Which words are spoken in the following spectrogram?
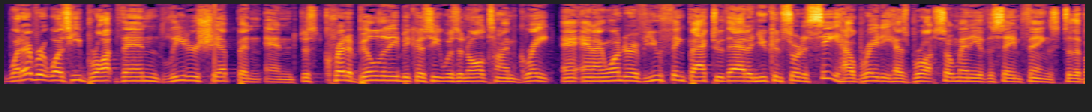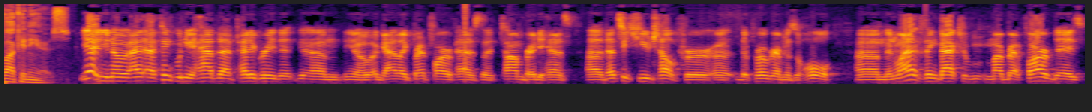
whatever it was he brought then, leadership and, and just credibility because he was an all time great. And, and, I wonder if you think back to that and you can sort of see how Brady has brought so many of the same things to the Buccaneers. Yeah, you know, I, I think when you have that pedigree that, um, you know, a guy like Brett Favre has, that Tom Brady has, uh, that's a huge help for uh, the program as a whole. Um, and when I think back to my Brett Favre days,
